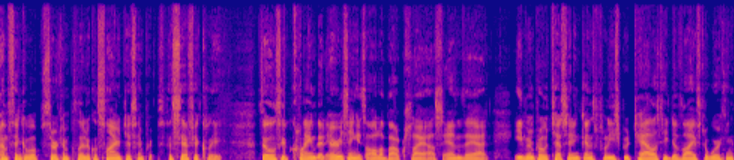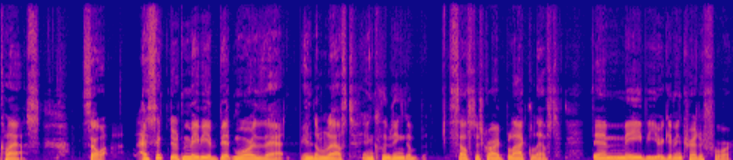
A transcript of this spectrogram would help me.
I'm thinking of certain political scientists, and specifically those who claim that everything is all about class and that even protesting against police brutality divides the working class. So I think there's maybe a bit more of that in the left, including the self described black left, than maybe you're giving credit for.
